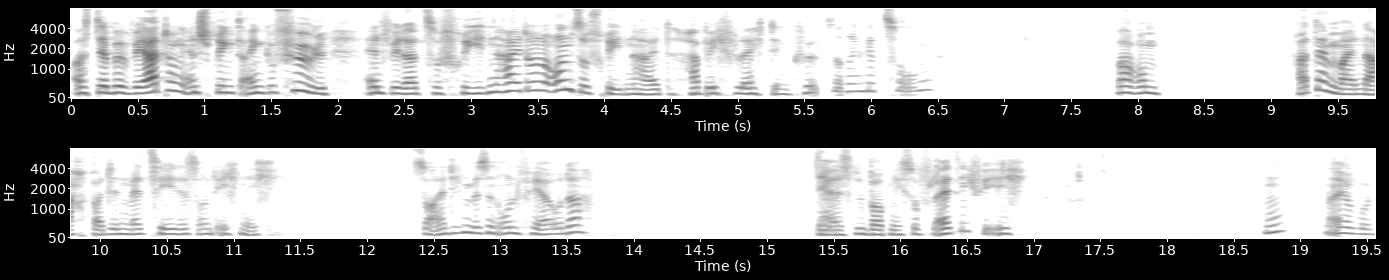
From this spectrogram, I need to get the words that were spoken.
Aus der Bewertung entspringt ein Gefühl, entweder Zufriedenheit oder Unzufriedenheit. Habe ich vielleicht den kürzeren gezogen? Warum hat denn mein Nachbar den Mercedes und ich nicht? Ist doch eigentlich ein bisschen unfair, oder? Der ist überhaupt nicht so fleißig wie ich. Hm? Na ja, gut.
